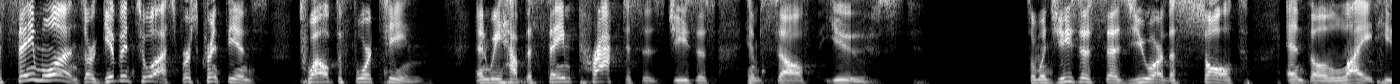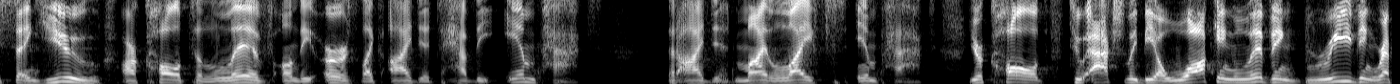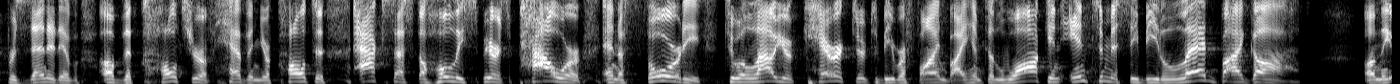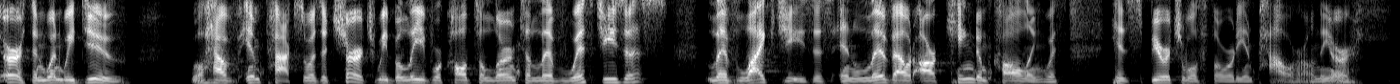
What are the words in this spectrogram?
The same ones are given to us, 1 Corinthians 12 to 14. And we have the same practices Jesus himself used. So when Jesus says, You are the salt and the light, he's saying, You are called to live on the earth like I did, to have the impact that I did, my life's impact. You're called to actually be a walking, living, breathing representative of the culture of heaven. You're called to access the Holy Spirit's power and authority to allow your character to be refined by Him, to walk in intimacy, be led by God on the earth. And when we do, we'll have impact. So as a church, we believe we're called to learn to live with Jesus, live like Jesus, and live out our kingdom calling with his spiritual authority and power on the earth.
